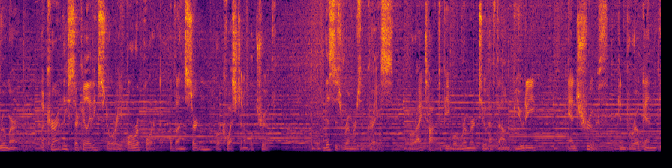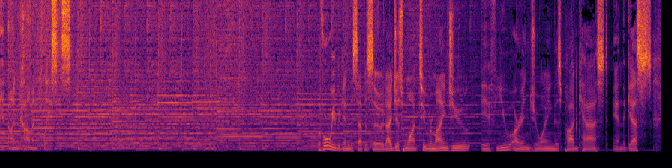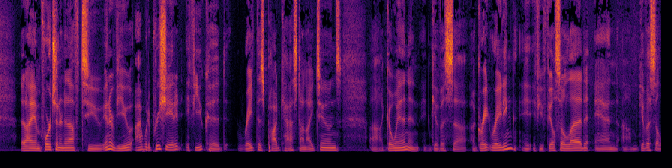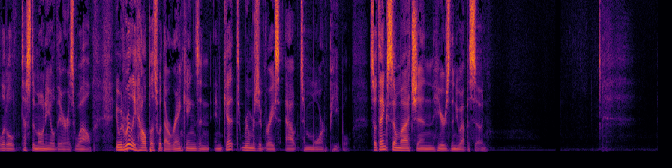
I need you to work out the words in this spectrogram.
Rumor, a currently circulating story or report of uncertain or questionable truth. This is Rumors of Grace, where I talk to people rumored to have found beauty and truth in broken and uncommon places. Before we begin this episode, I just want to remind you if you are enjoying this podcast and the guests that I am fortunate enough to interview, I would appreciate it if you could rate this podcast on iTunes. Uh, go in and, and give us a, a, great rating if you feel so led, and um, give us a little testimonial there as well. It would really help us with our rankings and, and get Rumors of Grace out to more people. So thanks so much, and here's the new episode.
